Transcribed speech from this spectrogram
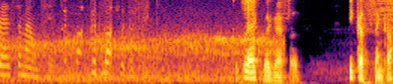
There's the mountain. Good luck, MacGuffin. To jak BGF. I cutscenka.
